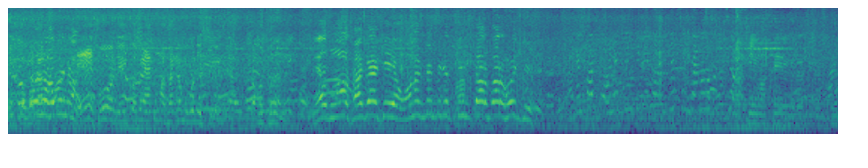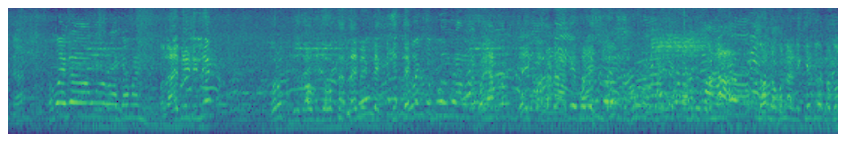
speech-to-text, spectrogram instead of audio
এই কথাটা শোন এই কথা এক মাস আগে আমি বলেছিলাম তখন শুনে না। এক মাস আগে কি? অনেকদিন থেকে তিন চারবার হয়েছে। সবাইকে আমরা জানাই। লাইব্রেরি লেখ করুক যদি কাউ কিছু অবস্থা লাইব্রেরি লেখ লিখিত দেখ। এই কথাটা আগে বলেছিলাম না যতক্ষণ না লিখে দিও তখন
